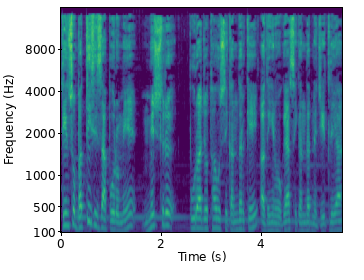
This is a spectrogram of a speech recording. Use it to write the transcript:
332 ईसा पूर्व में मिस्र पूरा जो था वो सिकंदर के अधीन हो गया, सिकंदर ने जीत लिया।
